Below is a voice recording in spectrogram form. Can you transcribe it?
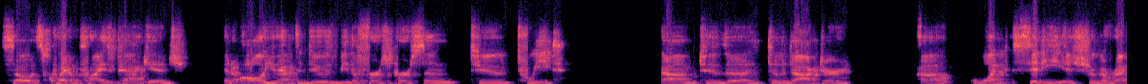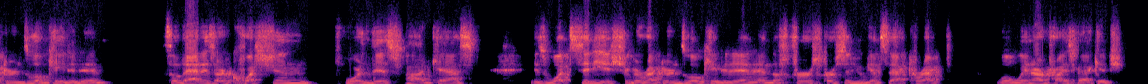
So it's quite a prize package. And all you have to do is be the first person to tweet um, to the to the doctor. Uh, what city is Sugar Records located in? So that is our question for this podcast: is what city is Sugar Records located in? And the first person who gets that correct will win our prize package.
